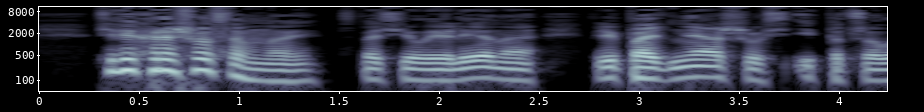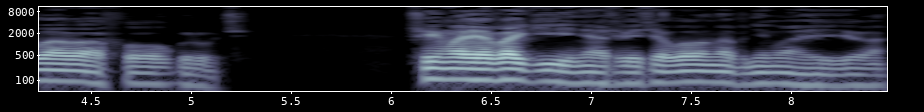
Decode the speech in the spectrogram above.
— Тебе хорошо со мной? — спросила Елена, приподнявшись и поцеловав его в грудь. — Ты моя богиня, — ответил он, обнимая ее.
